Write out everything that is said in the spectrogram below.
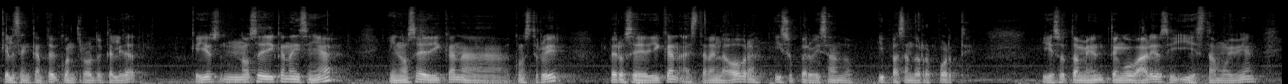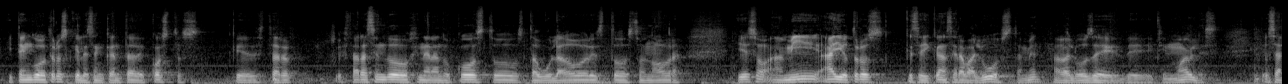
que les encanta el control de calidad. Que ellos no se dedican a diseñar y no se dedican a construir, pero se dedican a estar en la obra y supervisando y pasando reporte. Y eso también tengo varios y, está muy bien. Y tengo otros que les encanta de costos, que estar, estar haciendo, generando costos, tabuladores, todo esto en obra. Y eso, a mí hay otros que se dedican a hacer avalúos también, avalúos de, de inmuebles. O sea,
